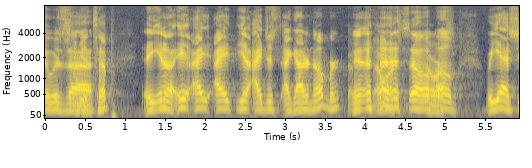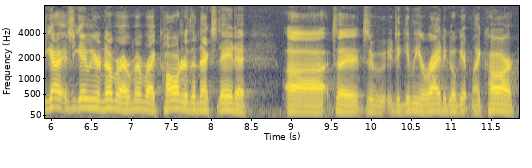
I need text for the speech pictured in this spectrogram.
it was Give me uh, a tip. you know, it, I, I, yeah, I just, I got her number. That works. so, That works. Um, but yeah, she got, she gave me her number. I remember I called her the next day to, uh, to, to, to give me a ride to go get my car,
